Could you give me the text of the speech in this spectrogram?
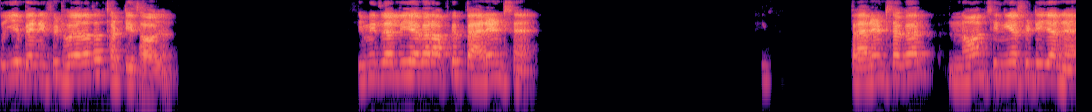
तो ये बेनिफिट हो जाता था थर्टी थाउज़ेंड सिमिलरली अगर आपके पेरेंट्स हैं पेरेंट्स अगर नॉन सीनियर सिटीजन है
